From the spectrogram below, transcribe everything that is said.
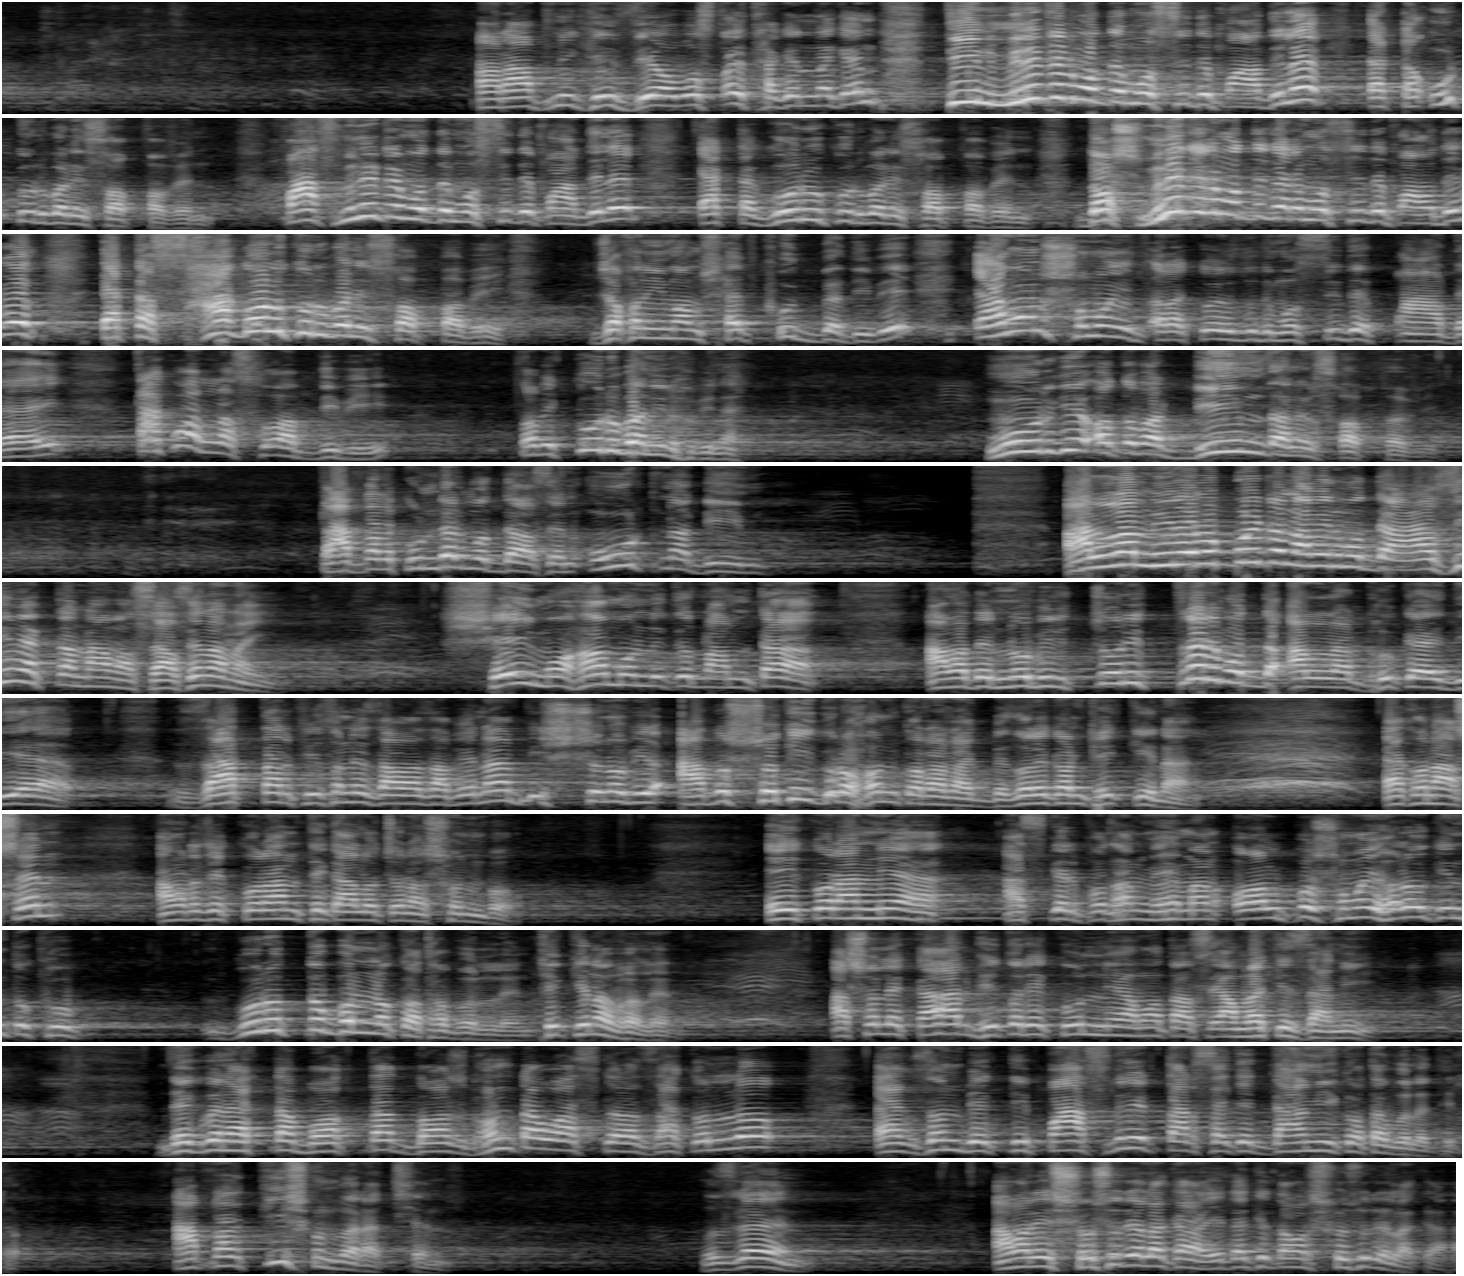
আর আপনি যে অবস্থায় থাকেন না কেন, তিন মিনিটের মধ্যে মসজিদে পা দিলে একটা উট কুরবানি সব পাবেন। পাঁচ মিনিটের মধ্যে মসজিদে পা দিলে একটা গরু কুরবানি সব পাবেন। দশ মিনিটের মধ্যে যারা মসজিদে পা দেবে, একটা ছাগল কুরবানি সব পাবে। যখন ইমাম সাহেব খুদ্া দিবে, এমন সময় তারা কেউ যদি মসজিদে পা দেয় তাকেও আল্লাহ সোয়াব দিবি, তবে কুরবানির হবি না। মুরগি অথবা ডিম দানের সব পাবি। তা আপনারা কুন্ডার মধ্যে আছেন, উট না ডিম? আল্লাহ নিরানব্বইটা নামের মধ্যে আজিম একটা নাম আছে আছে না নাই? সেই মহামণ্ডিত নামটা আমাদের নবীর চরিত্রের মধ্যে আল্লাহ ঢুকায় দিয়ে যার তার পিছনে যাওয়া যাবে না, বিশ্ব নবীর আদর্শকেই গ্রহণ করা লাগবে। ধরে কোন ঠিক কিনা? এখন আসেন আমরা যে কোরআন থেকে আলোচনা শুনব, এই কোরআন নিয়ে আজকের প্রধান মেহমান অল্প সময় হলেও কিন্তু খুব গুরুত্বপূর্ণ কথা বললেন, ঠিক কিনা বলেন? আসলে কার ভিতরে কোন নিয়ামত আছে আমরা কি জানি? দেখবেন একটা বক্তা দশ ঘণ্টা ওয়াজ করা যা করল, একজন ব্যক্তি পাঁচ মিনিট তার সাথে দামি কথা বলে দিল। আপনার কি শুনবার আছেন? বুঝলেন? আমার এই শ্বশুর এলাকা, এটা কিন্তু আমার শ্বশুর এলাকা।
